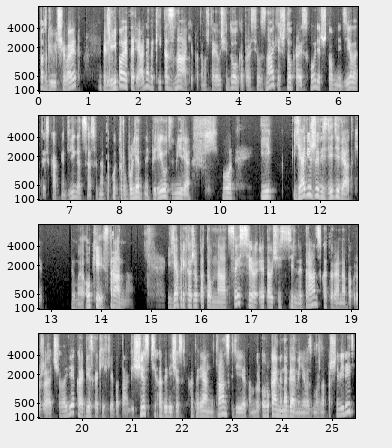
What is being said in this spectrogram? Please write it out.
подглючивает, либо это реально какие-то знаки, потому что я очень долго просил знаки, что происходит, что мне делать, то есть как мне двигаться, особенно такой турбулентный период в мире. Вот. И я вижу везде девятки. Думаю, окей, странно. Я прихожу потом на сессию, это очень сильный транс, в который она погружает человека без каких-либо там веществ психоделических. Это реальный транс, где там руками-ногами невозможно пошевелить.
